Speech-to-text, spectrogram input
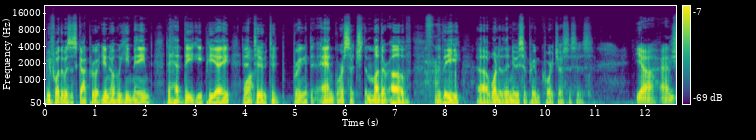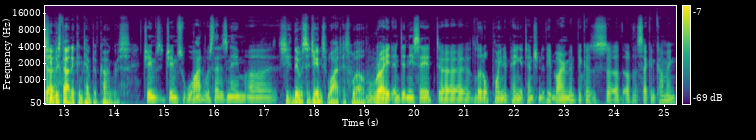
before there was a Scott Pruitt? You know who he named to head the EPA and What? to to bring it to Ann Gorsuch, the mother of the uh, one of the new Supreme Court justices. yeah, and She uh, was found in contempt of Congress. James James Watt was that his name? Uh, She, there was a James Watt as well. yeah. right, and didn't he say it? Uh, little point in paying attention to the environment because uh, the, of the second coming.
